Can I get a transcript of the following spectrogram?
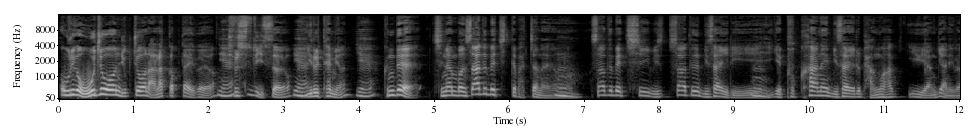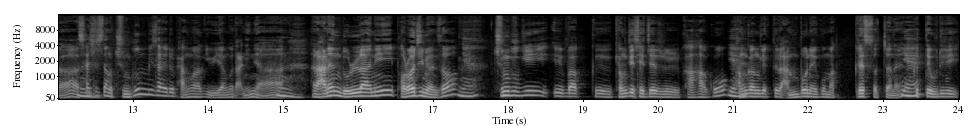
우리가 5조 원, 6조 원 안 아깝다 이거예요. 예. 줄 수도 있어요. 예. 이를테면. 예. 근데 지난번 사드 배치 때 봤잖아요. 음. 사드 배치 미- 사드 미사일이 음. 이게 북한의 미사일을 방어하기 위한 게 아니라 사실상 중국 미사일을 방어하기 위한 것 음. 아니냐라는 논란이 벌어지면서 예. 중국이 막 그 경제 제재를 가하고 예. 관광객들 안 보내고 막 그랬었잖아요. 예. 그때 우리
